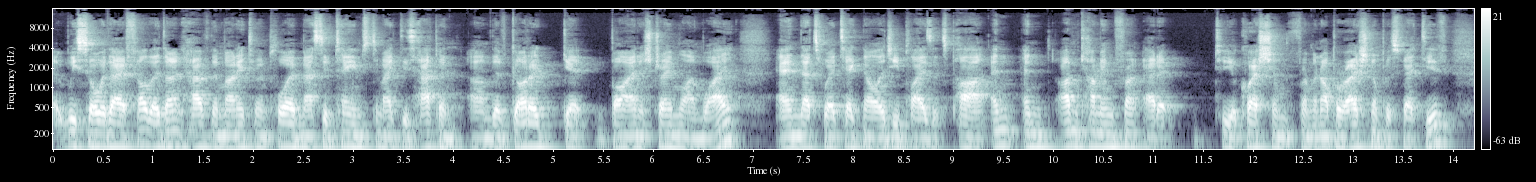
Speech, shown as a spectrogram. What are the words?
uh, we saw with AFL, they don't have the money to employ massive teams to make this happen. Um, they've got to get by in a streamlined way. And that's where technology plays its part. And, and I'm coming from at it to your question from an operational perspective,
